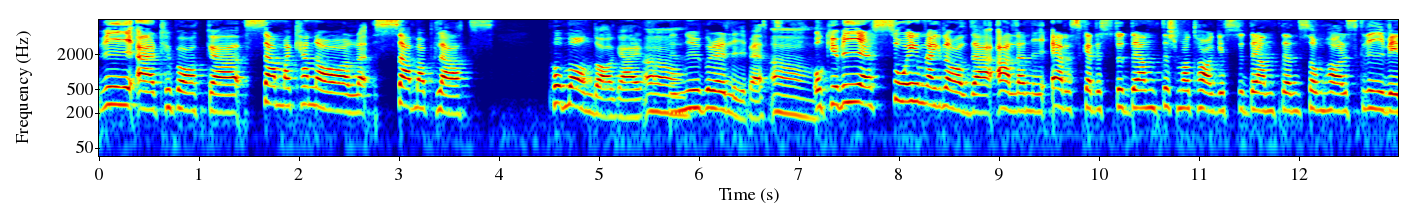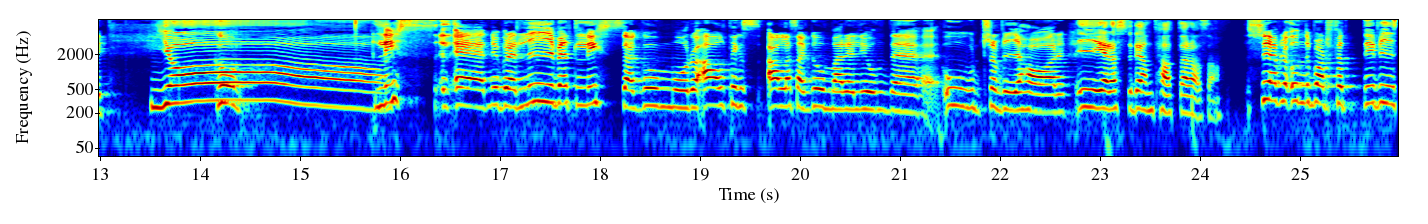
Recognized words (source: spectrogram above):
Vi är tillbaka, samma kanal, samma plats. På måndagar, men nu börjar livet. Ja. Och vi är så himla glada, alla ni älskade studenter som har tagit studenten, som har skrivit Ja! Lyss, eh, nu börjar livet, lyssa, gummor och allting, alla så här gummareligion ord som vi har. I era studenthattar alltså. Så jävla underbart för att det, vi,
